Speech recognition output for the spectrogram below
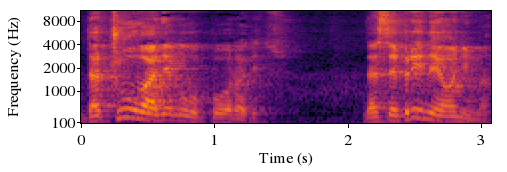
Da čuva njegovu porodicu. Da se brine o njima.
